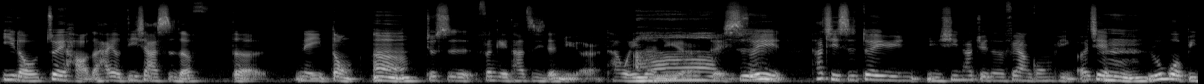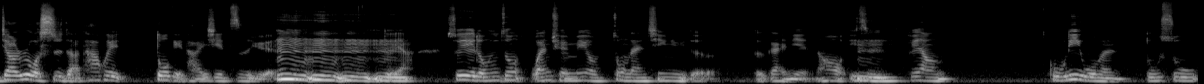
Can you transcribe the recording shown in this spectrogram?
一楼最好的还有地下室的的那一栋，嗯，就是分给他自己的女儿，他唯一的女儿，哦、对，所以。他其实对于女性，他觉得非常公平，而且如果比较弱势的，他会多给他一些资源。嗯嗯嗯嗯，对呀、啊，所以龙一中完全没有重男轻女的的概念，然后一直非常鼓励我们读书，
